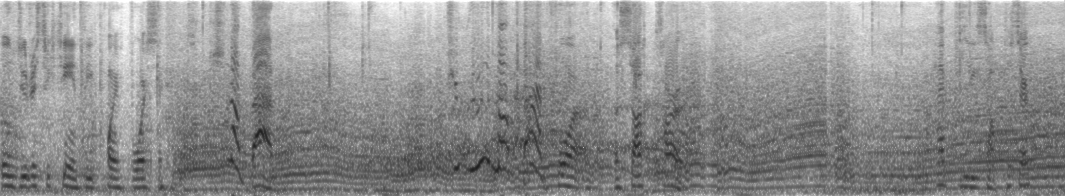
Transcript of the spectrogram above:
goes 0 to 60 in 3.4 seconds. Is not bad. Is really not bad for a, a stock car. Hi, police officer.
